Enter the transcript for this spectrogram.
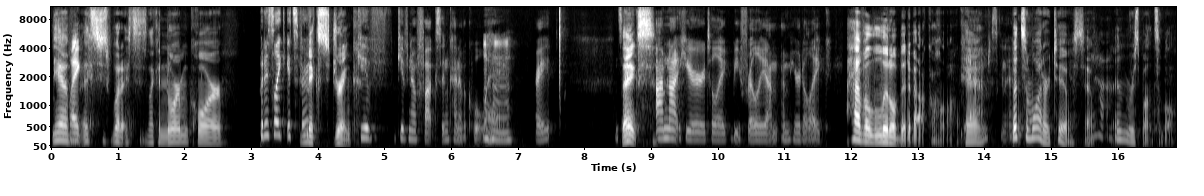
yeah, Like- it's just what it's like a norm core but it's like it's very mixed drink. give give no fucks in kind of a cool way, Mhm. right? It's like, Thanks. I'm not here to like be frilly. I'm I'm here to like Have a little bit of alcohol, yeah. okay? I'm just gonna but some water too, so Yeah. I'm responsible.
